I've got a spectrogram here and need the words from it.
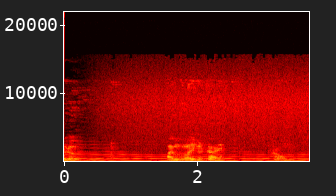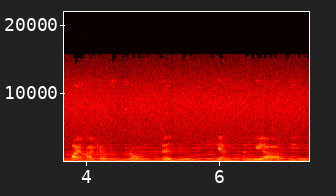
Hello, I'm Vladimir Kai from Biohacker from Belgium, Ghent, and we are in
